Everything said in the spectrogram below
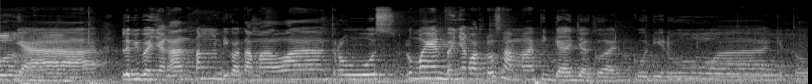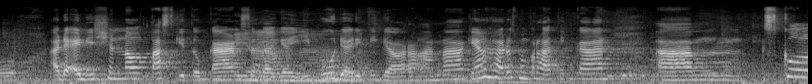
ya, lebih banyak anteng di kota Malang. Terus lumayan banyak waktu sama tiga jagoanku di rumah. Ada additional task gitu kan Iya. sebagai ibu dari tiga orang anak yang harus memperhatikan um, school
